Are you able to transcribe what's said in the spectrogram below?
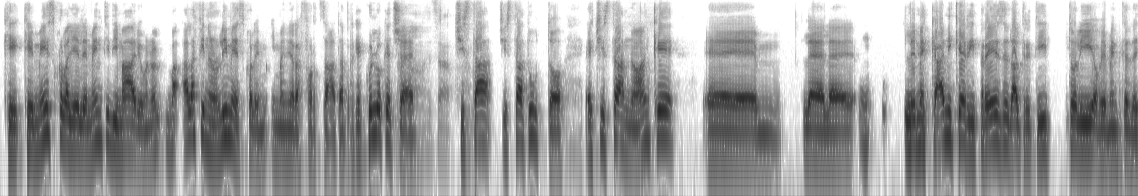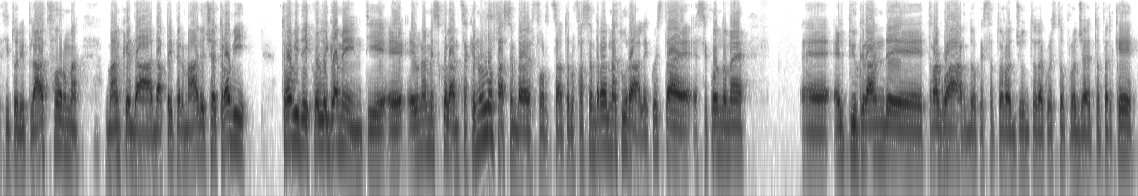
che, che, mescola gli elementi di Mario, ma, ma, alla fine non li mescola in, in maniera forzata, perché quello che c'è no, esatto. ci, sta, ci, sta, tutto e ci stanno anche eh, le, le, un, le, meccaniche riprese da altri titoli, ovviamente dai titoli platform, ma anche da, da Paper Mario, cioè trovi, trovi dei collegamenti e, e, una mescolanza che non lo fa sembrare forzato, lo fa sembrare naturale. Questa è, secondo me, eh, è il più grande traguardo che è stato raggiunto da questo progetto, perché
